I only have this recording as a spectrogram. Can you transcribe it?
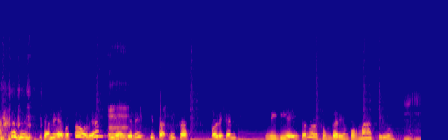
kan iya betul ya, iya Ah. jadi kita bisa oleh kan media itu adalah sumber informasi loh. Mm-mm.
